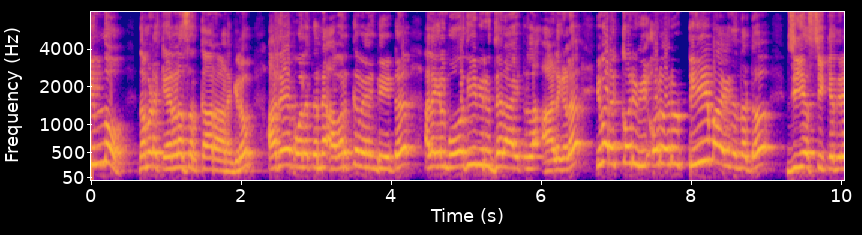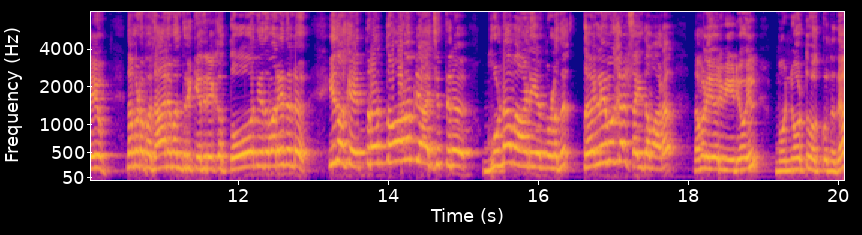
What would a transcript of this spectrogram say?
ഇന്നും നമ്മുടെ കേരള സർക്കാർ ആണെങ്കിലും അതേപോലെ തന്നെ അവർക്ക് വേണ്ടിയിട്ട് അല്ലെങ്കിൽ മോദി വിരുദ്ധരായിട്ടുള്ള ആളുകൾ ഇവരൊക്കെ ഒരു ഒരു ടീമായി നിന്നിട്ട് ജി എസ് ടിക്കെതിരെയും നമ്മുടെ പ്രധാനമന്ത്രിക്കെതിരെയൊക്കെ തോന്നിയത് പറയുന്നുണ്ട്. ഇതൊക്കെ എത്രത്തോളം രാജ്യത്തിന് ഗുണമാണ് എന്നുള്ളത് തെളിവുകൾ സഹിതമാണ് നമ്മൾ ഈ ഒരു വീഡിയോയിൽ മുന്നോട്ട് വെക്കുന്നത്.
